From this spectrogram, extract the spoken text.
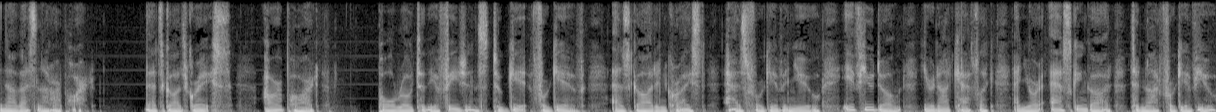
No, that's not our part. That's God's grace. Our part, Paul wrote to the Ephesians, to give, forgive as God in Christ has forgiven you. If you don't, you're not Catholic and you're asking God to not forgive you.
